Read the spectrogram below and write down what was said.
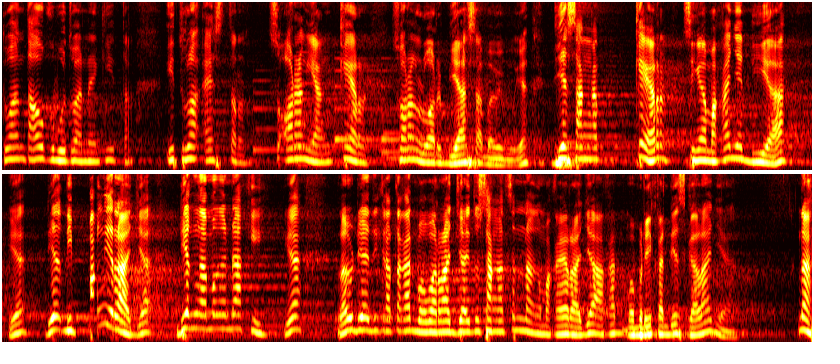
Tuhan tahu kebutuhannya kita. Itulah Esther, seorang yang care, seorang luar biasa Bapak Ibu ya. Dia sangat care sehingga makanya dia ya dia dipanggil raja, dia nggak mengendaki ya. Lalu dia dikatakan bahwa raja itu sangat senang, makanya raja akan memberikan dia segalanya. Nah,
